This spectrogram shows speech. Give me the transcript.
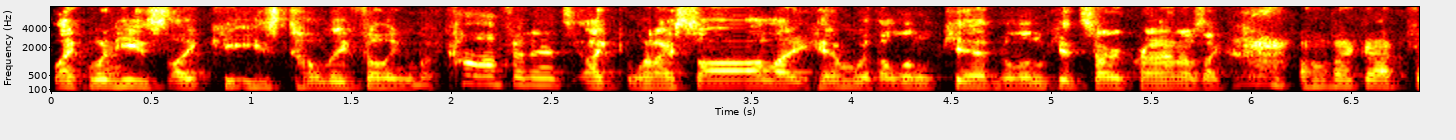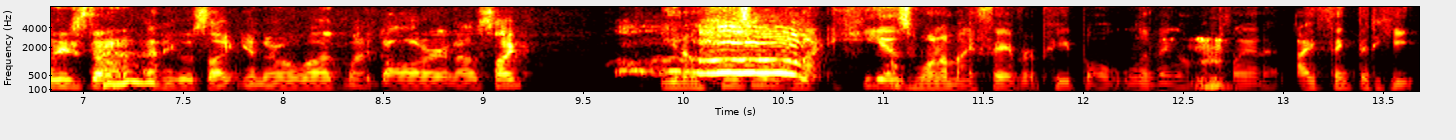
like when he's like he's totally filling him with confidence like when i saw like him with a little kid and the little kid started crying i was like oh my god please don't and he was like you know what my daughter and i was like you know he's one of my he is one of my favorite people living on the planet. I think that he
